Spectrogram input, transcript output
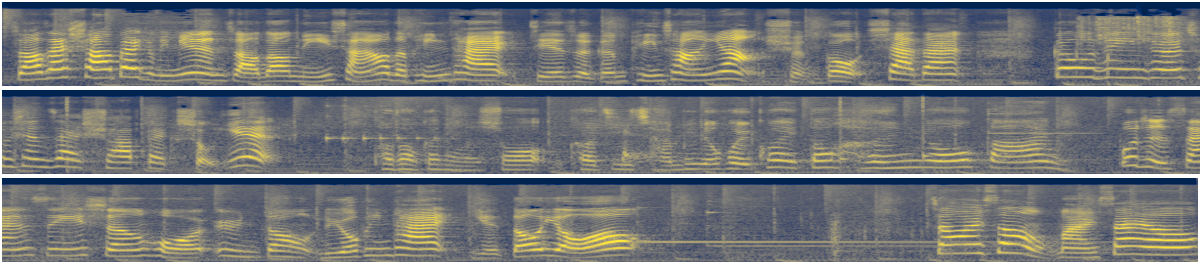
只要在刷 bag 里面找到你想要的平台，接着跟平常一样选购下单，购物金就会出现在刷 bag 首页。偷偷跟你们说，科技产品的回馈都很有感，不止三 C 生活、运动、旅游平台也都有哦。叫外送买菜哦！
